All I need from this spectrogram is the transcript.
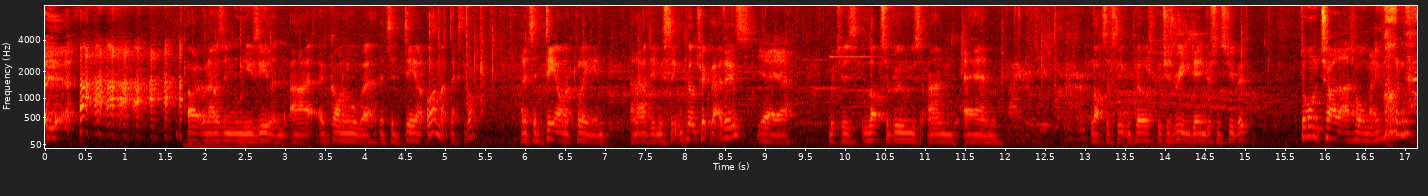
Alright, when I was in New Zealand, I had gone over, it's a day on, oh, I'm at next door, and it's a day on a plane, and I did my sleeping pill trick that I do, Yeah, yeah. which is lots of booze and um, lots of sleeping pills, which is really dangerous and stupid. Don't try that at home, anyone.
